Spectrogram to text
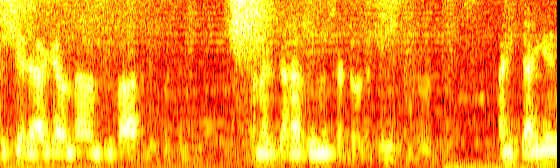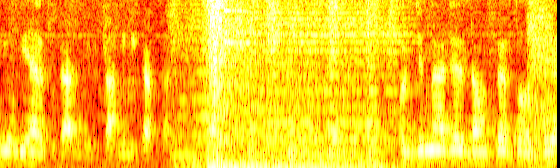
ਪਿੱਛੇ ਰਹਿ ਗਿਆ ਉਹਨਾਂ ਦੀ ਬਾਤ ਨਹੀਂ ਪੁੱਛਣੀ ਉਹਨੇ ਕਹਿਣਾ ਵੀ ਇਹਨੂੰ ਛੱਡੋ ਤੇ ਤੁਸੀਂ ਛੱਡੋ। ਅਸੀਂ ਚਾਹੀਏ ਵੀ ਉਹਦੀ ਹੈਲਪ ਕਰਨੀ ਤਾਂ ਵੀ ਨਹੀਂ ਕਰ ਸਕਦੇ। ਔਰ ਜਿੰਨਾ ਚਿਰ ਡਾਕਟਰ ਤੁਰਦੇ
